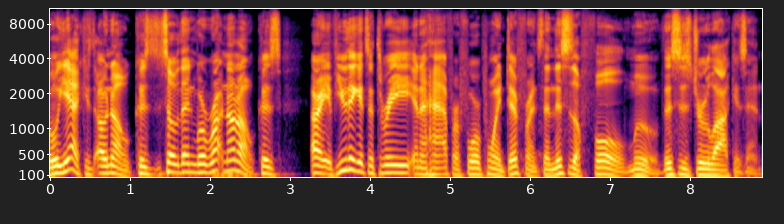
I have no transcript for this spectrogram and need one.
well, yeah, because oh no, because so then we're. No, no, because all right, if you think it's a three and a half or four point difference, then this is a full move. This is Drew Lock is in.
